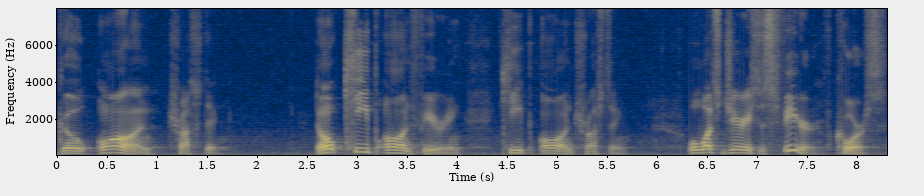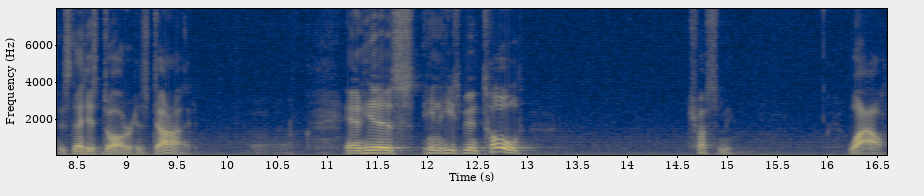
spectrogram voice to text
go on trusting. Don't keep on fearing, keep on trusting. Well, what's Jairus' fear, of course, is that his daughter has died. And, his, and he's been told, trust me. Wow.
